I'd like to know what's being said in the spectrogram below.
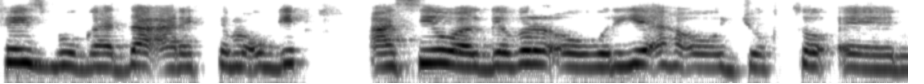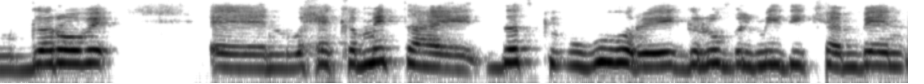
facebook haddaa aragta ma ogi. Asiya waa gabar oo wariye ah oo joogto garowe waxay ka mid tahay dadkii ugu horeeyey global media campaign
